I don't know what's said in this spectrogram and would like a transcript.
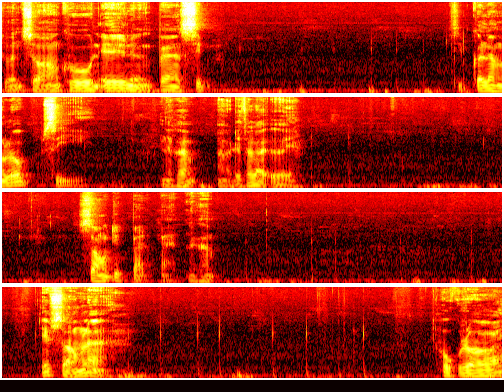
ส่วนสองคูณ a หนึ่งแปดสิบสิบกำลังลบสี่นะครับอ่าได้เท่าไหร่เอ่ยสองจุดแปดแปดนะครับ f สองล่ะหกร้อย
